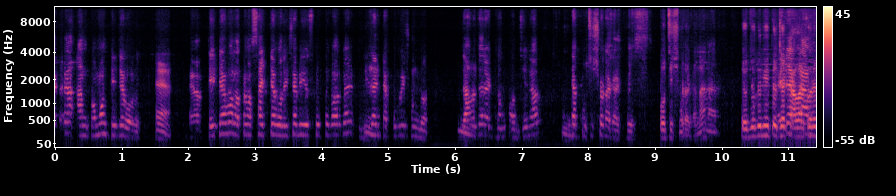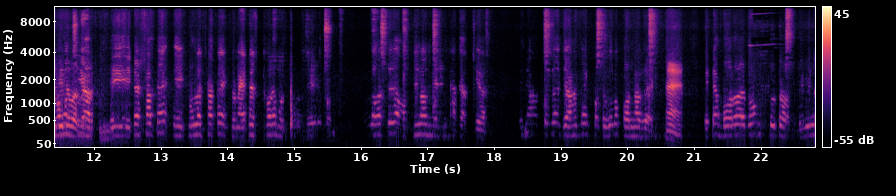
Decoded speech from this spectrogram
একটা আনকমন হ্যাঁ। অথবা সাইড টেবল হিসেবে ইউজ করতে পারবে। ডিজাইনটা খুবই সুন্দর। জাহাজের একদম অরিজিনাল এটা পঁচিশশো টাকা পিস পঁচিশশো টাকা না? হ্যাঁ। কেউ যদি নিতে চায় কালার করে দিতে পারবে। এই এটার সাথে এই কুলার সাথে একদম অ্যাটাচ করে বসতে পারবে। এরকম এগুলো হচ্ছে যে অরিজিনাল মেরিনা চেয়ার এটা হচ্ছে জাহাজের কতগুলো কর্নার রয়েছে হ্যাঁ। এটা বড় এবং ছোট। বিভিন্ন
